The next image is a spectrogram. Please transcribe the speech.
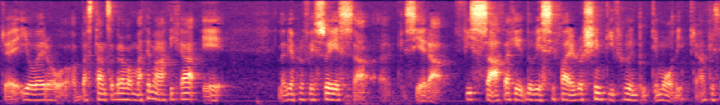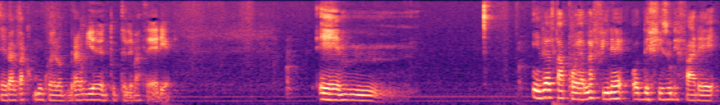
Cioè io ero abbastanza bravo a matematica e la mia professoressa eh, si era fissata che dovessi fare lo scientifico in tutti i modi, cioè, anche se in realtà comunque ero bravino in tutte le materie. E, ehm, in realtà poi alla fine ho deciso di fare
